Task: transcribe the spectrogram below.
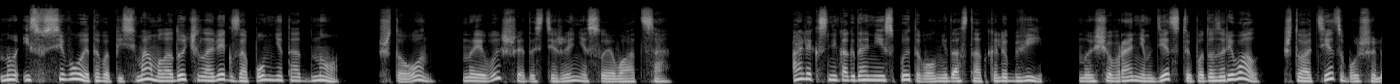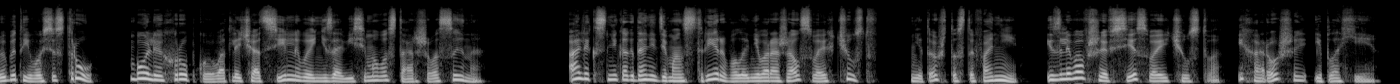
Но из всего этого письма молодой человек запомнит одно, что он — наивысшее достижение своего отца. Алекс никогда не испытывал недостатка любви, но еще в раннем детстве подозревал, что отец больше любит его сестру, более хрупкую, в отличие от сильного и независимого старшего сына. Алекс никогда не демонстрировал и не выражал своих чувств, не то что Стефани, изливавшая все свои чувства, и хорошие, и плохие.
